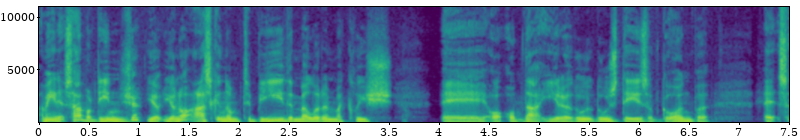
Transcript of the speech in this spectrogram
I mean, it's Aberdeen. Sure. You're, you're not asking them to be the Miller and McLeish uh, of, of that era. Those, those days have gone, but it's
